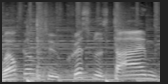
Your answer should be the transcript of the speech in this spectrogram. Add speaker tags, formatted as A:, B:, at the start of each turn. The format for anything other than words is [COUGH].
A: Welcome to Christmas time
